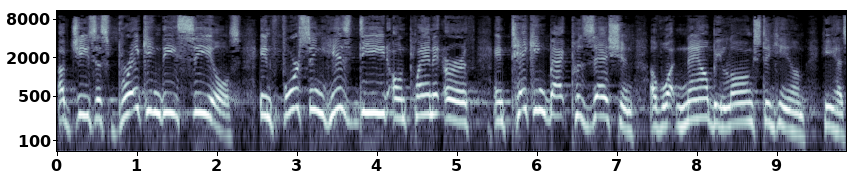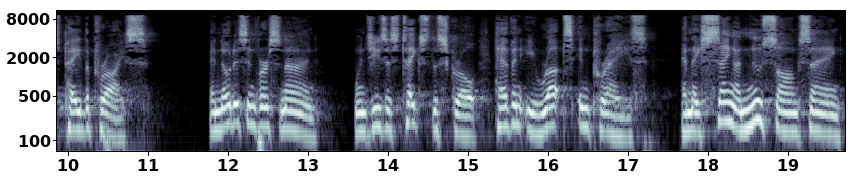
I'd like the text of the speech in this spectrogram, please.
of Jesus breaking these seals, enforcing his deed on planet earth, and taking back possession of what now belongs to him. He has paid the price. And notice in verse 9, when Jesus takes the scroll, heaven erupts in praise. And they sang a new song saying,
